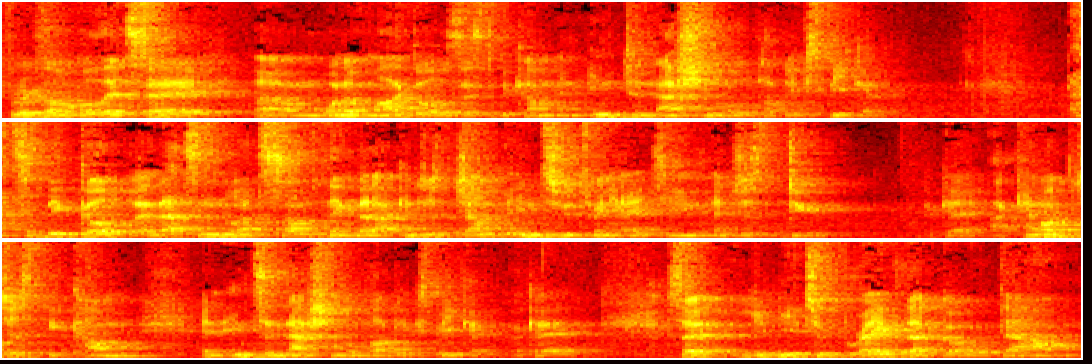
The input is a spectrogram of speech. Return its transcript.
For example, let's say um, one of my goals is to become an international public speaker. That's a big goal, and that's not something that I can just jump into 2018 and just do. Okay, I cannot just become an international public speaker. Okay, so you need to break that goal down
